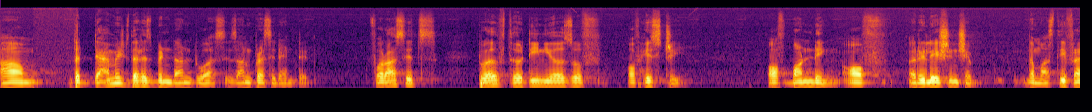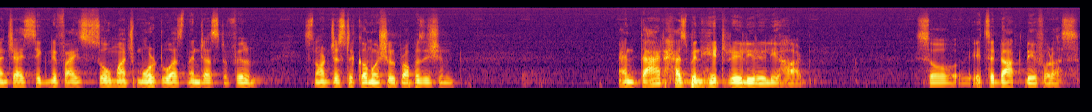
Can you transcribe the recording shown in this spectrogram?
um, the damage that has been done to us is unprecedented. For us, it's 12, 13 years of, of history, of bonding, of a relationship. The Masti franchise signifies so much more to us than just a film. It's not just a commercial proposition. And that has been hit really, really hard. So it's a dark day for us.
